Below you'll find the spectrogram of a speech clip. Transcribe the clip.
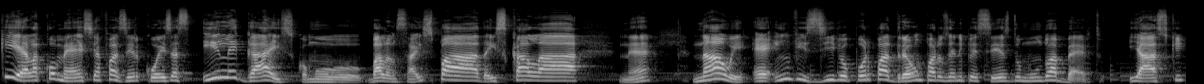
que ela comece a fazer coisas ilegais, como balançar a espada, escalar, né? Naui é invisível por padrão para os NPCs do mundo aberto. E Yasuke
